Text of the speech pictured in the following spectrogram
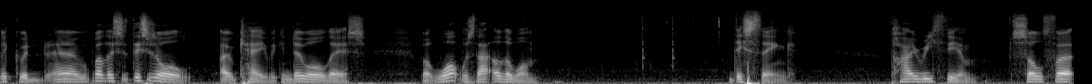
liquid. Uh, well, this is this is all okay. We can do all this, but what was that other one? This thing, pyrotheum, sulfur,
